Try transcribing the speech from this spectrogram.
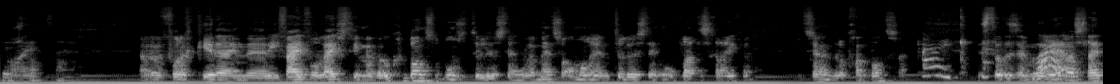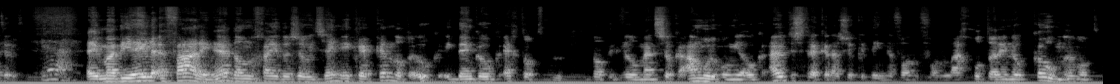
Dus Mooi. dat, uh... nou, vorige keer in de Revival livestream hebben we ook gedanst op onze teleurstellingen. We hebben mensen allemaal hun teleurstellingen op laten schrijven zijn we erop gaan dansen. Kijk. Dus dat is een mooie wow. aansluitend. Ja. Hey, maar die hele ervaring, hè, dan ga je er zoiets heen. Ik herken dat ook. Ik denk ook echt dat, dat ik wil mensen ook aanmoedigen om je ook uit te strekken naar zulke dingen. Van, van laat God daarin ook komen. Want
